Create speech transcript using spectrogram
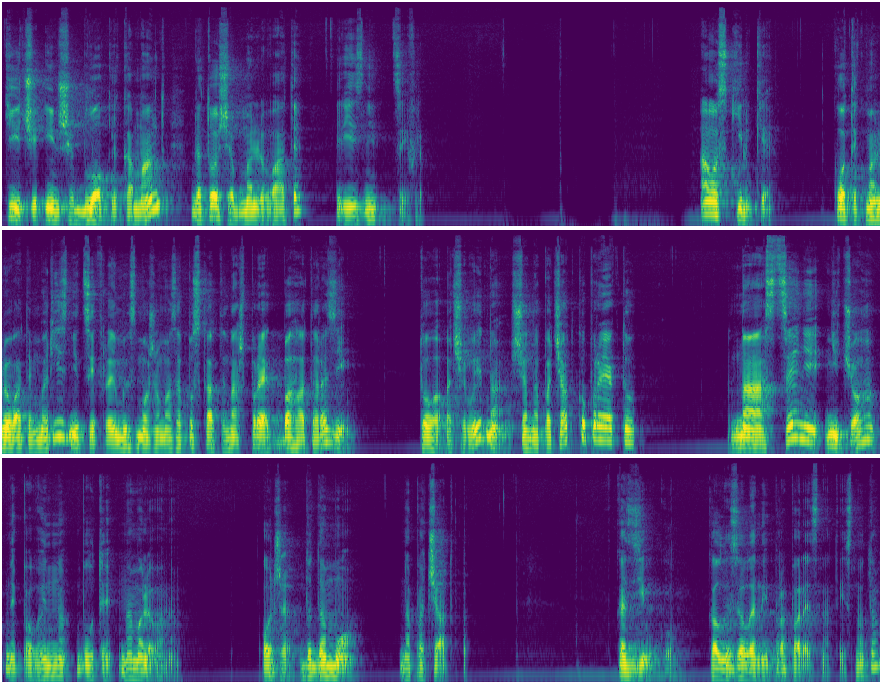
ті чи інші блоки команд для того, щоб малювати різні цифри. А оскільки котик малюватиме різні цифри, і ми зможемо запускати наш проект багато разів, то очевидно, що на початку проєкту на сцені нічого не повинно бути намальованим. Отже, додамо на початку вказівку, коли зелений прапорець натиснуто.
